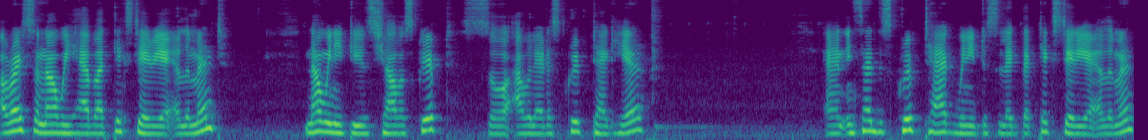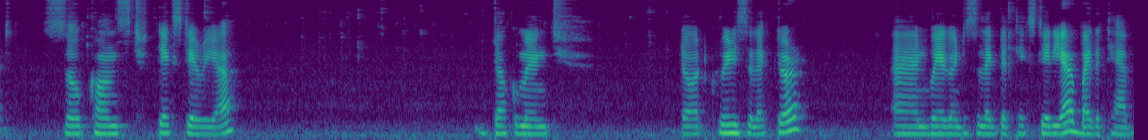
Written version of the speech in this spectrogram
Alright so now we have a text area element. Now we need to use JavaScript so I will add a script tag here. And inside the script tag we need to select the text area element. So const text area document dot query selector and we're going to select the text area by the tab.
